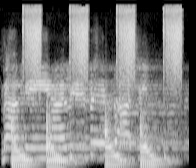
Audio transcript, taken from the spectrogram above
Na minha liberdade.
